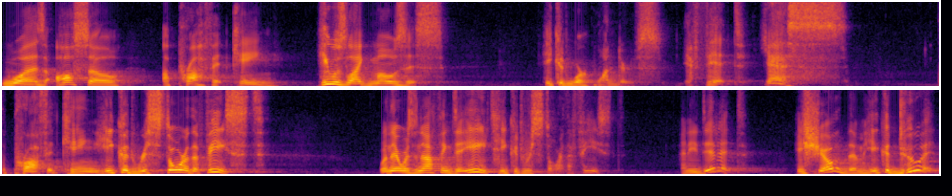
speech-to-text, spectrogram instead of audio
was also a prophet king. He was like Moses. He could work wonders. It fit. Yes. The prophet king. He could restore the feast. When there was nothing to eat, he could restore the feast. And he did it. He showed them he could do it.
